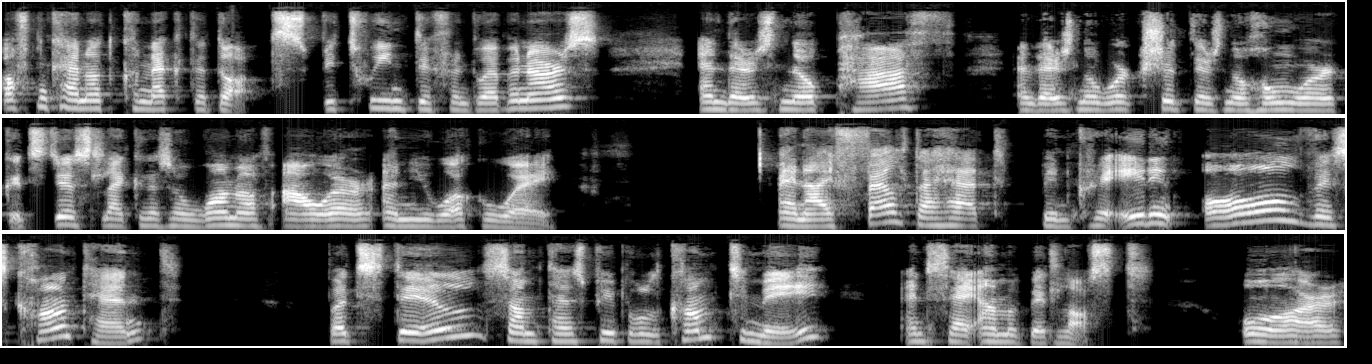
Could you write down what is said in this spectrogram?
often cannot connect the dots between different webinars. And there's no path and there's no worksheet, there's no homework. It's just like there's a one off hour and you walk away. And I felt I had been creating all this content but still, sometimes people will come to me and say, I'm a bit lost, or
